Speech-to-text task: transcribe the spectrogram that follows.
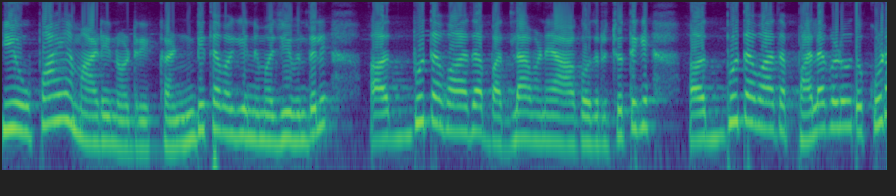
ಈ ಉಪಾಯ ಮಾಡಿ ನೋಡ್ರಿ ಖಂಡಿತವಾಗಿ ನಿಮ್ಮ ಜೀವನದಲ್ಲಿ ಅದ್ಭುತವಾದ ಬದಲಾವಣೆ ಆಗೋದ್ರ ಜೊತೆಗೆ ಅದ್ಭುತವಾದ ಫಲಗಳು ಕೂಡ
